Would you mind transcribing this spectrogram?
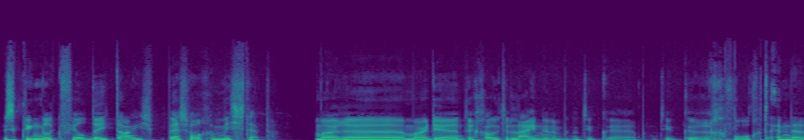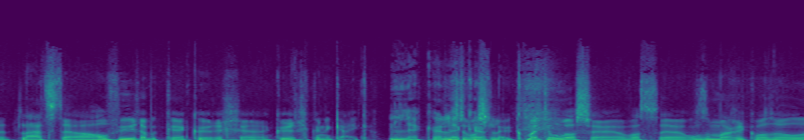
Dus ik denk dat ik veel details best wel gemist heb. Maar, eh, maar de, de grote lijnen heb ik natuurlijk, eh, heb ik natuurlijk keurig gevolgd. En het laatste half uur heb ik eh, keurig, keurig kunnen kijken. Lekker, Dus lekker. dat was leuk. Maar toen was, was onze Mark was al,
